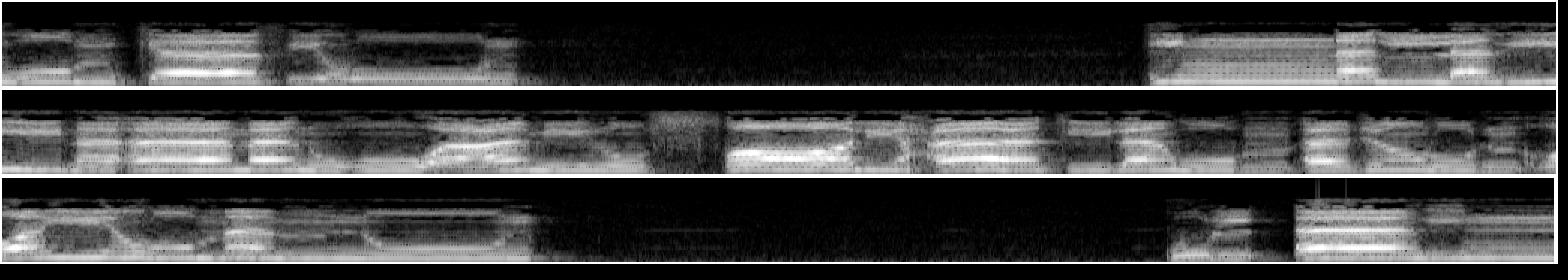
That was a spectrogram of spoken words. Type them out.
هم كافرون. إن الذين آمنوا وعملوا الصالحات لهم أجر غير ممنون. قل آهنكم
